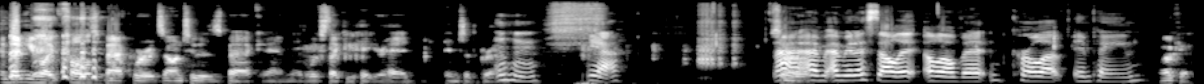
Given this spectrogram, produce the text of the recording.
and then he like falls backwards onto his back and it looks like you hit your head into the ground. hmm Yeah. So Uh, I'm, I'm gonna sell it a little bit, curl up in pain. Okay.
